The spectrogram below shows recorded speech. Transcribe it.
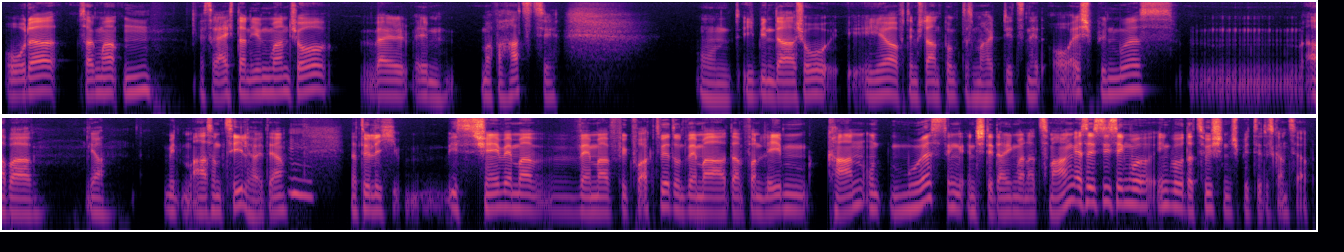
oder sagen wir, mh, hm, es reicht dann irgendwann schon, weil eben man verhatzt sie. Und ich bin da schon eher auf dem Standpunkt, dass man halt jetzt nicht alles spielen muss, aber ja, mit Maß und Ziel halt, ja. Mhm. Natürlich ist es schön, wenn man, wenn man viel gefragt wird und wenn man davon leben kann und muss, dann entsteht da irgendwann ein Zwang. Also es ist irgendwo, irgendwo dazwischen, spielt sich das Ganze ab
